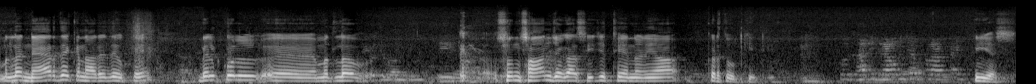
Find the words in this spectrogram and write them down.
ਮਤਲਬ ਨਹਿਰ ਦੇ ਕਿਨਾਰੇ ਦੇ ਉੱਤੇ ਬਿਲਕੁਲ ਮਤਲਬ ਸੁਨਸਾਨ ਜਗ੍ਹਾ ਸੀ ਜਿੱਥੇ ਇਹਨਾਂ ਨੇ ਆ ਕਰਤੂਤ ਕੀਤੀ। ਕੋਈ ਖਾਲੀ ਗਰਾਊਂਡ ਜਾਂ ਪਲਾਟ ਯੈਸ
